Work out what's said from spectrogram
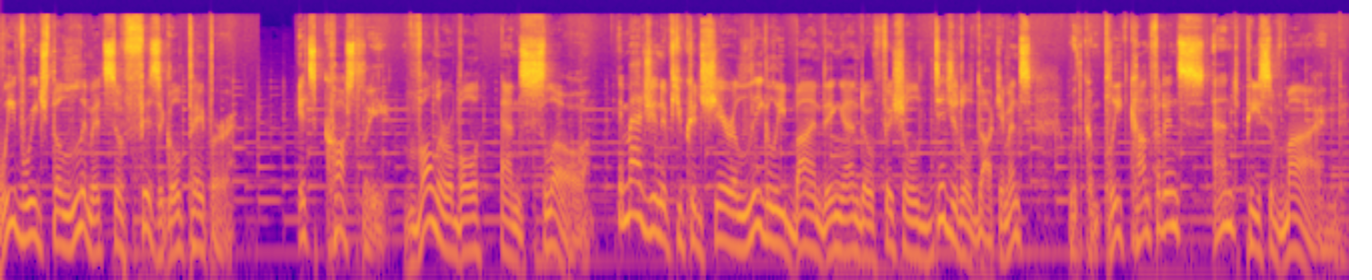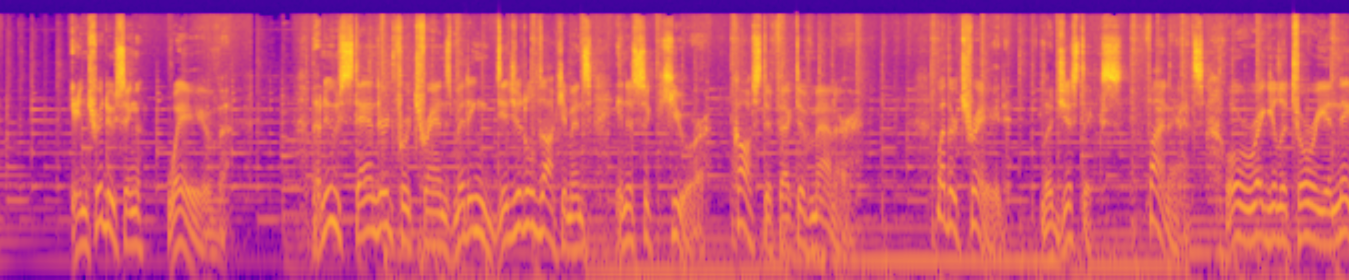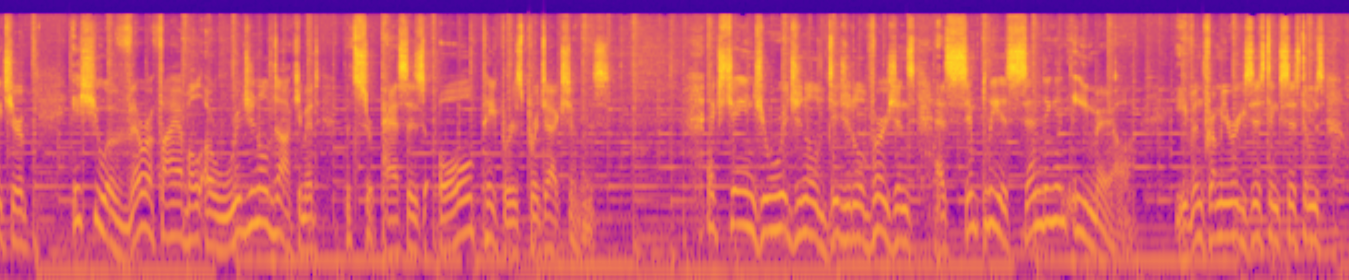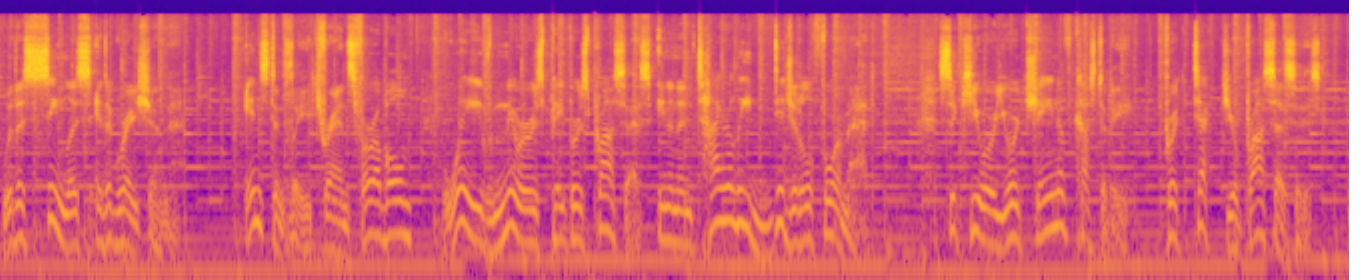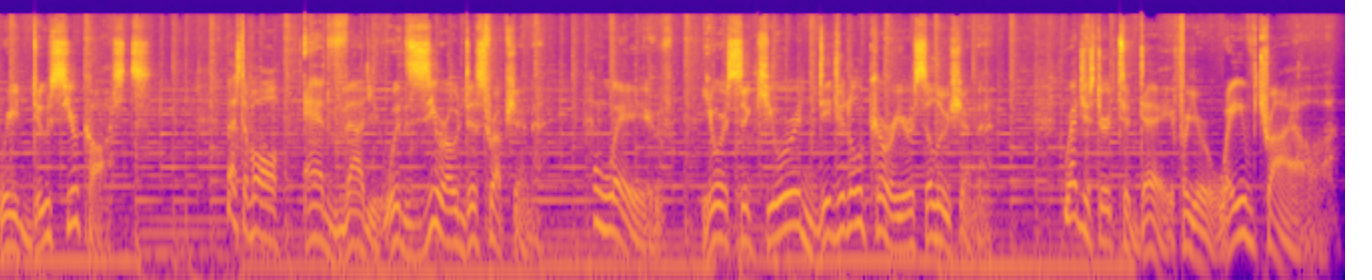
we've reached the limits of physical paper. It's costly, vulnerable, and slow. Imagine if you could share legally binding and official digital documents with complete confidence and peace of mind. Introducing Wave, the new standard for transmitting digital documents in a secure, cost effective manner. Whether trade, logistics, finance, or regulatory in nature, issue a verifiable original document that surpasses all paper's protections. Exchange original digital versions as simply as sending an email, even from your existing systems, with a seamless integration. Instantly transferable, Wave mirrors paper's process in an entirely digital format. Secure your chain of custody, protect your processes, reduce your costs. Best of all, add value with zero disruption. Wave, your secure digital courier solution. Register today for your Wave trial.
